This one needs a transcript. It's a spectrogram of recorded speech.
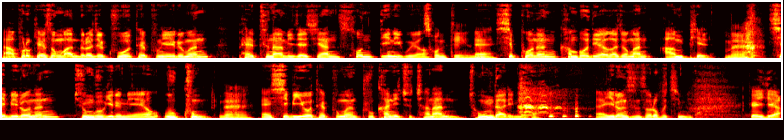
앞으로 계속 만들어질 9호 태풍의 이름은 베트남이 제시한 손띵이고요. 손띵. 네, 10호는 캄보디아가 정한 암필. 네. 11호는 중국 이름이에요. 우쿵. 네. 네, 12호 태풍은 북한이 추천한 종달입니다. 네, 이런 순서로 붙입니다. 그러니까 이게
